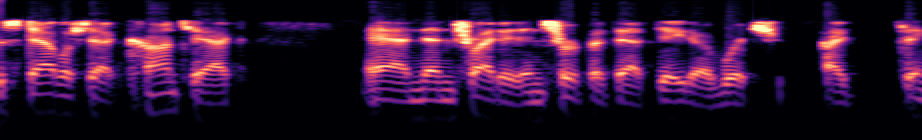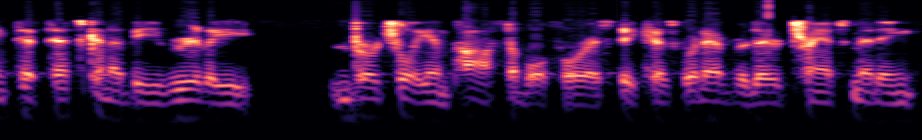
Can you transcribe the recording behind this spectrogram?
establish that contact and then try to interpret that data, which I think that that's going to be really virtually impossible for us because whatever they're transmitting,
